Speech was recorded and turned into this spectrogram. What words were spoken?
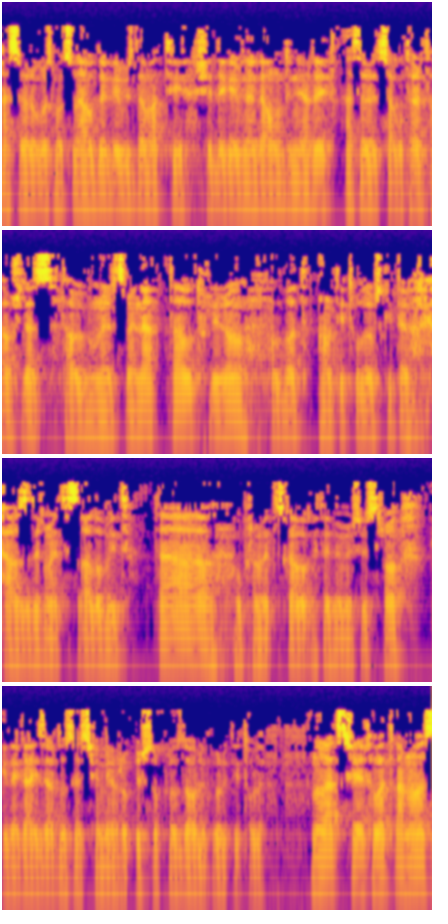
ასე როგორც მოწ ნაუდეგების და მათი შედეგებიდან გამომდინარე, ასევე საკუთარი თავშიდაც თავიბრუნე რწმენა და უთვლი რომ ალბათ ამ ტიტულებს კიდევ გავაზრდი ღმერთის წყალობით და უფრო მეტს გავაკეთებ იმისთვის, რომ კიდე გაიზარდოს ეს ჩემი ევროპის, სოფლიოს და ოლიმპიური ტიტულები. ну რაც შეეხება ტრანვას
